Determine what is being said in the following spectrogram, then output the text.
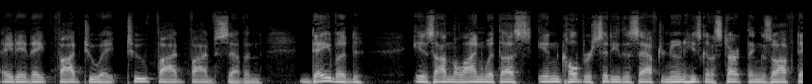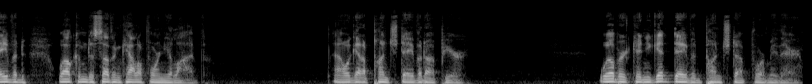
888 528 2557. David is on the line with us in Culver City this afternoon. He's going to start things off. David, welcome to Southern California Live. Now we got to punch David up here. Wilbert, can you get David punched up for me there?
